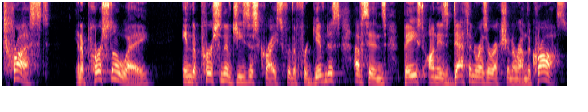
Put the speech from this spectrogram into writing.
trust in a personal way in the person of Jesus Christ for the forgiveness of sins based on his death and resurrection around the cross.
